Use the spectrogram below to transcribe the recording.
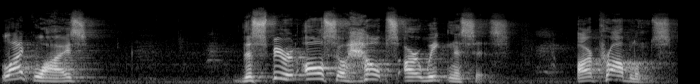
Likewise, the Spirit also helps our weaknesses, our problems,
